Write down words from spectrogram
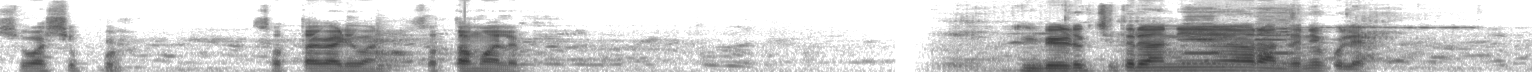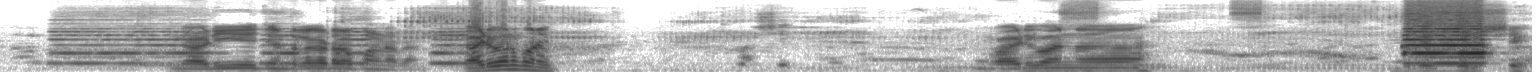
शिवाशिवपूर स्वतः गाडीवान स्वतः मालक. बेडक चित्र आणि रांजणी पुल्या गाडी जनरल गाडावर पाहणार आहे. गाडीवान कोण आहे गाडीवान अं, दिलीप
